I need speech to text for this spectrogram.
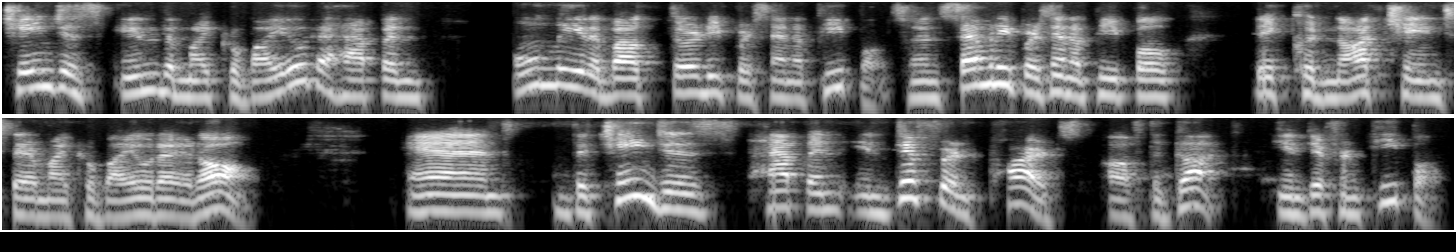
changes in the microbiota happened only in about 30% of people. So in 70% of people, they could not change their microbiota at all. And the changes happen in different parts of the gut in different people.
